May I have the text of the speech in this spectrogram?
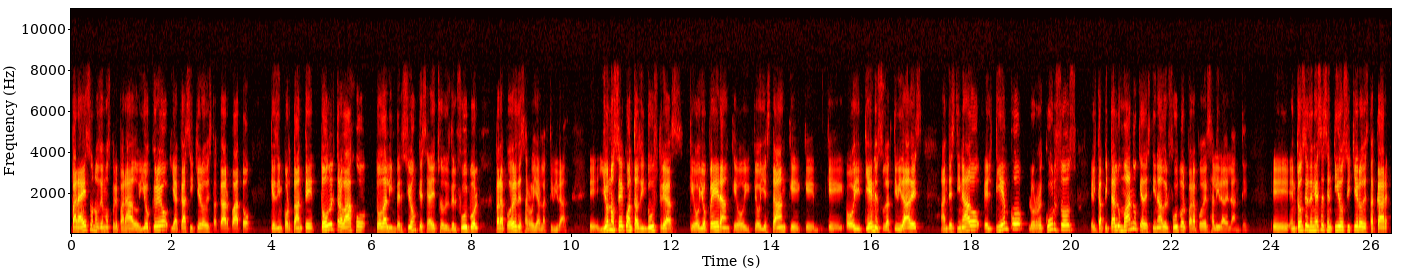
para eso nos hemos preparado. Yo creo, y acá sí quiero destacar, Pato, que es importante todo el trabajo, toda la inversión que se ha hecho desde el fútbol para poder desarrollar la actividad. Eh, yo no sé cuántas industrias que hoy operan, que hoy, que hoy están, que, que hoy tienen sus actividades, han destinado el tiempo, los recursos, el capital humano que ha destinado el fútbol para poder salir adelante. Eh, entonces, en ese sentido, sí quiero destacar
